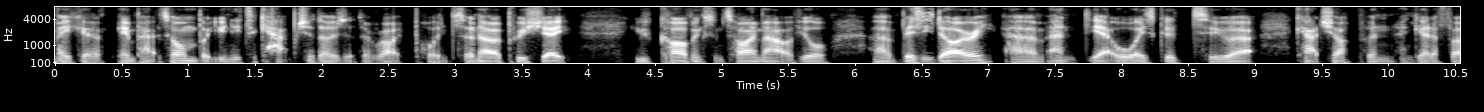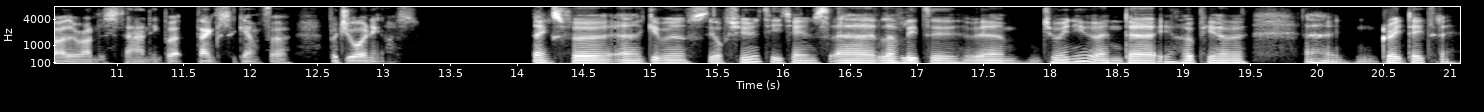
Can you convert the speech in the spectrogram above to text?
make an impact on, but you need to capture those at the right point. So, no, I appreciate you carving some time out of your uh, busy diary. Um, and yeah, always good to uh, catch up and, and get a further understanding. But thanks again for for joining us. Thanks for uh, giving us the opportunity, James. Uh, lovely to um, join you, and uh, yeah, hope you have a, a great day today.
